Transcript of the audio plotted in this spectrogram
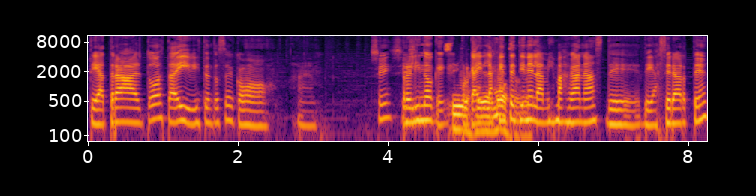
teatral, todo está ahí, ¿viste? Entonces como... eh, Sí, sí. re lindo que Sí, porque ahí la hermoso, gente ¿no? tiene las mismas ganas de, de hacer arte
